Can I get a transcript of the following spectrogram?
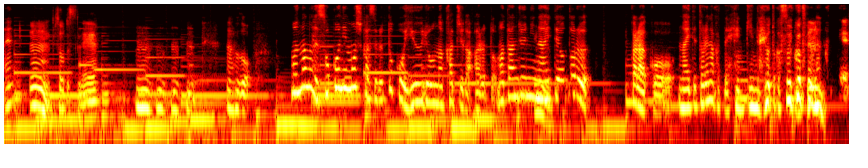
うね。うん、そうですね。うんうんうんうん。なるほど。まあ、なので、そこにもしかすると、こう、有料な価値があると。まあ、単純に内定を取るから、こう、内定取れなかったら返金だよとか、そういうことじゃなくて、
